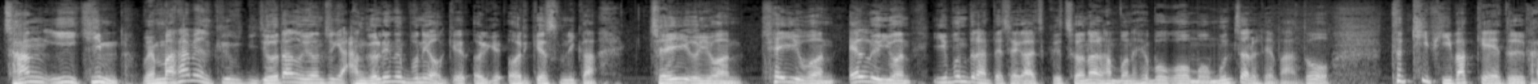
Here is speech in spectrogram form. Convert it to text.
장, 이, 김 웬만하면 그 여당 의원 중에 안 걸리는 분이 어겠, 어겠습니까? J 의원, K 의원, L 의원 이분들한테 제가 그 전화를 한번 해보고 뭐 문자를 해봐도 특히 비박계들 가-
